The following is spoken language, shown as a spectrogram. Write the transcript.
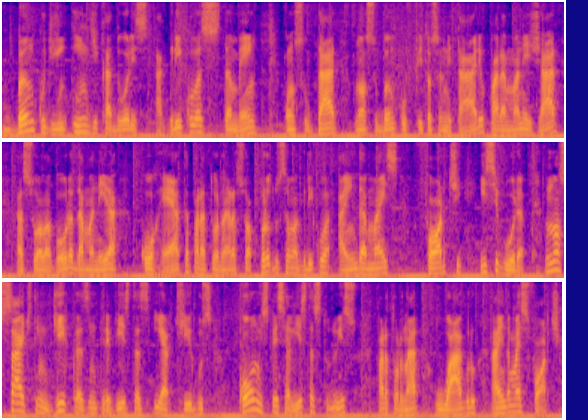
banco de indicadores agrícolas, também consultar nosso banco fitossanitário para manejar a sua lavoura da maneira correta para tornar a sua produção agrícola ainda mais forte e segura. No nosso site tem dicas, entrevistas e artigos com especialistas, tudo isso para tornar o agro ainda mais forte.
